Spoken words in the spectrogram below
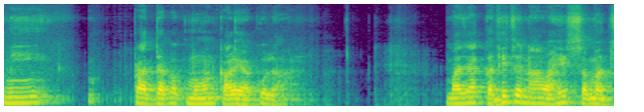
मी प्राध्यापक मोहन काळे अकोला. माझ्या कथेचं नाव आहे समज.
